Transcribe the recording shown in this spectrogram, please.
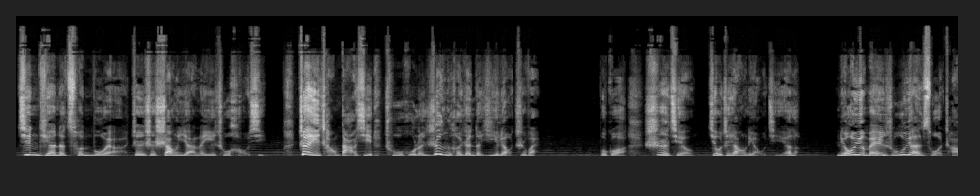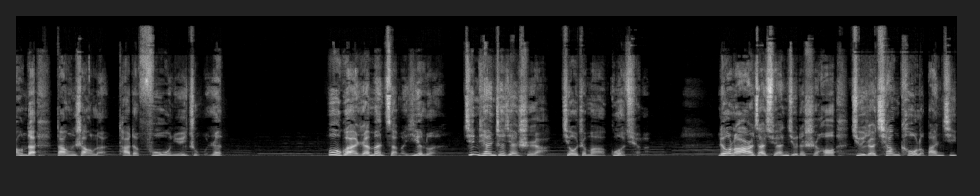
今天的村部呀，真是上演了一出好戏。这一场大戏出乎了任何人的意料之外。不过事情就这样了结了。刘玉梅如愿所偿的当上了她的妇女主任。不管人们怎么议论，今天这件事啊，就这么过去了。刘老二在选举的时候举着枪扣了扳机，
